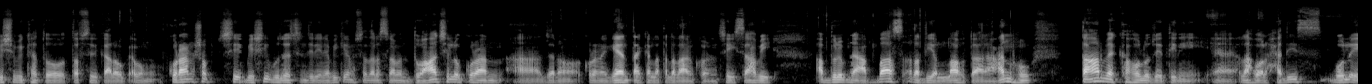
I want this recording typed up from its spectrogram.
বিশ্ববিখ্যাত তফসির কারক এবং কোরআন সবচেয়ে বেশি বুঝেছেন যিনি নবী করিম সাল্লাহ আসলামের দোয়া ছিল কোরআন যেন কোরআনের জ্ঞান তাকে আল্লাহ তালা দান করেন। সেই সাহাবি আব্দুল ইবনে আব্বাস রাদি আল্লাহ তালা আনহু তার ব্যাখ্যা হলো যে তিনি লাহওয়াল হাদিস বলে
